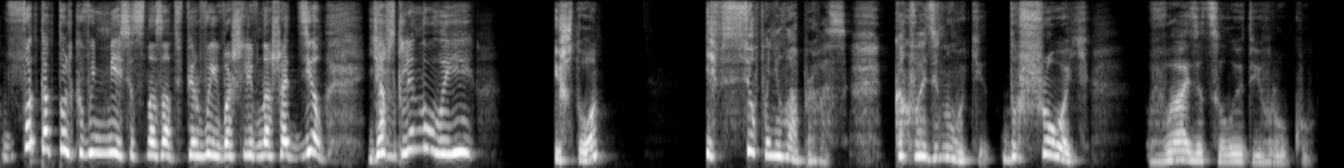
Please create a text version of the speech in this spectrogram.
Вот как только вы месяц назад впервые вошли в наш отдел, я взглянула и... И что? И все поняла про вас. Как вы одиноки, душой. Вадя целует ее руку.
